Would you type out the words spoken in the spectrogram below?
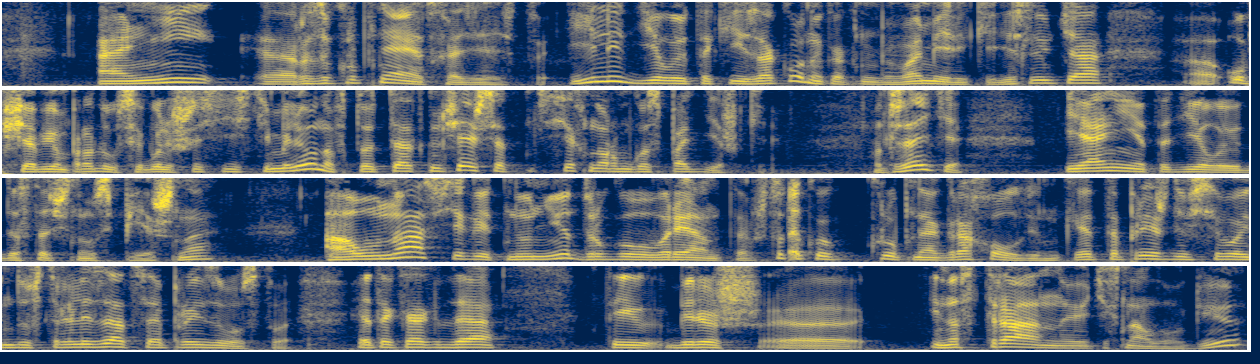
они э, разукрупняют хозяйство или делают такие законы, как, например, в Америке. Если у тебя э, общий объем продукции больше 60 миллионов, то ты отключаешься от всех норм господдержки. Вот знаете, и они это делают достаточно успешно, а у нас все говорят, ну нет другого варианта. Что такое крупный агрохолдинг? Это прежде всего индустриализация производства. Это когда ты берешь э, иностранную технологию,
